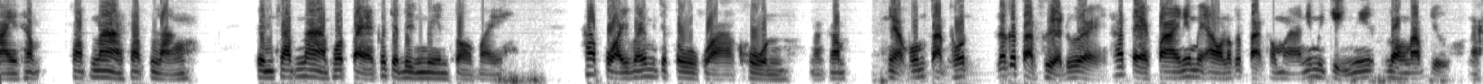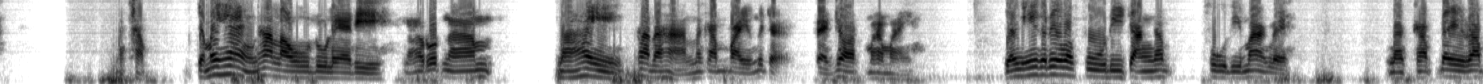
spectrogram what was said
ายครับซับหน้าซับหลัง เป็นซับหน้าพอแตกก็จะดึงเมนต่อไป ถ้าปล่อยไว้มันจะโตกว่าโคนนะครับ เนี่ยผมตัดทดแล้วก็ตัดเผื่อด้วย ถ้าแตกปลายนี่ไม่เอาแล้วก็ตัดเข้ามา นี่มีกิ่งนี้รองรับอยู่นะนะครับ จะไม่แห้งถ้าเราดูแลดีนะรดน้ำ นะให้ธาตุอาหารนะครับใบมันก็จะแตกยอดมาใหม่ อย่างนี้ก็เรียกว่าฟูดีจังครับ ฟูดีมากเลยนะครับ ได้รับ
